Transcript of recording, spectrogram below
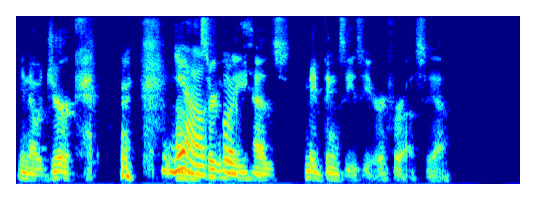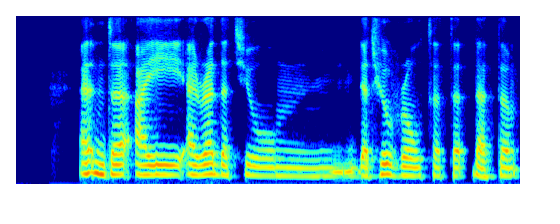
you know, a jerk. yeah, certainly has made things easier for us. Yeah. And uh, I I read that you um, that you wrote that that um,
